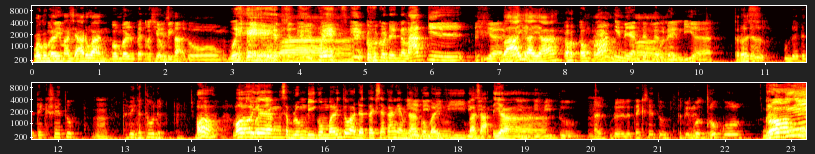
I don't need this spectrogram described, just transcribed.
Oh, gombalin Masya Arwan. Gombalin Petra Siombing. Desta dong Wait, Wah. wait, kau godain laki. Iya, Bahaya ya. Kau kau pelangin nih yang Ah. godain dia Terus? Padahal udah ada teksnya tuh Hmm. tapi nggak tahu dah Oh, Lu oh iya yang sebelum digombalin tuh ada teksnya kan kayak misalnya Iya, di gombalin TV, di bahasa. TV, Iya. di TV itu Ah, udah ada teksnya tuh tapi gue grogol Grogi.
